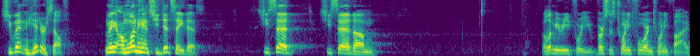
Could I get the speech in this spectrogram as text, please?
She went and hid herself. I mean, on one hand, she did say this. She said, she said, um, well, let me read for you verses 24 and 25.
